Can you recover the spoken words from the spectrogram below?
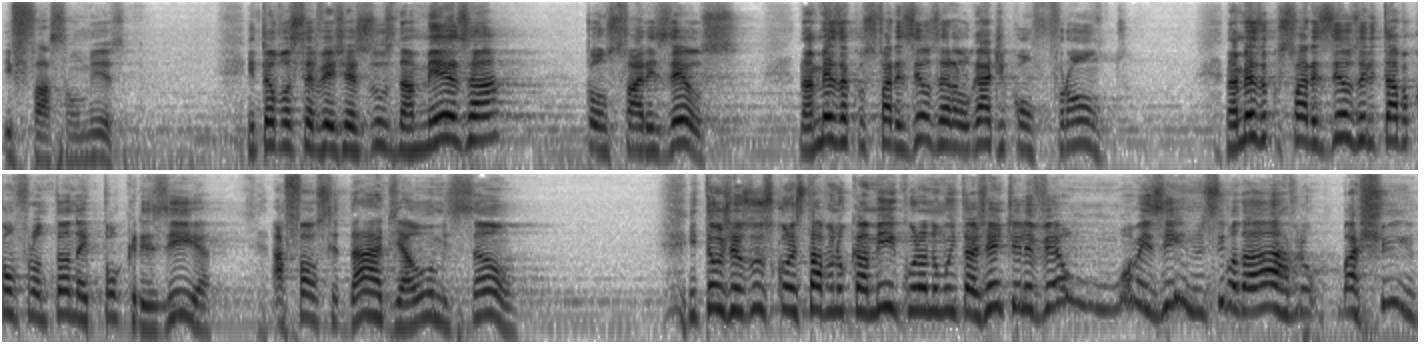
e façam o mesmo. Então você vê Jesus na mesa com os fariseus. Na mesa com os fariseus era lugar de confronto. Na mesa com os fariseus ele estava confrontando a hipocrisia, a falsidade, a omissão. Então Jesus, quando estava no caminho curando muita gente, ele vê um homenzinho em cima da árvore, um baixinho.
